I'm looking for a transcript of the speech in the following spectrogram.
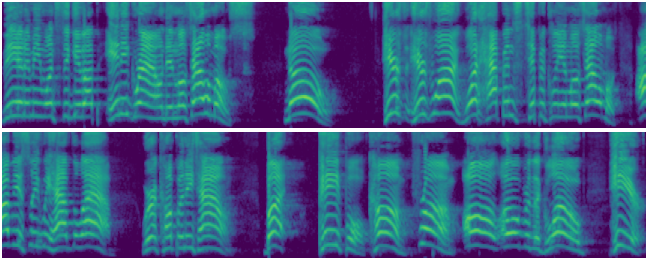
the enemy wants to give up any ground in Los Alamos? No. Here's, here's why. What happens typically in Los Alamos? Obviously, we have the lab. We're a company town. But people come from all over the globe here.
